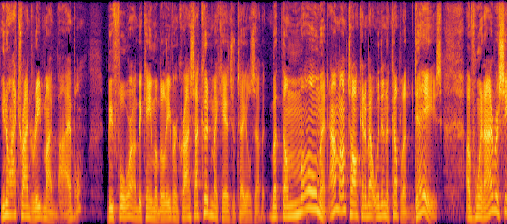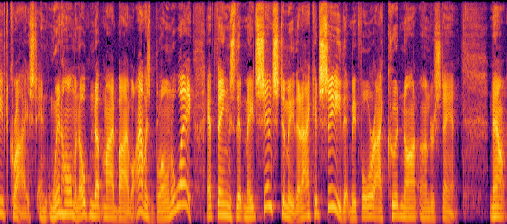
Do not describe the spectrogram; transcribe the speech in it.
You know, I tried to read my Bible before I became a believer in Christ, I couldn't make heads or tails of it. But the moment, I'm, I'm, talking about within a couple of days of when I received Christ and went home and opened up my Bible, I was blown away at things that made sense to me, that I could see that before I could not understand. Now,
